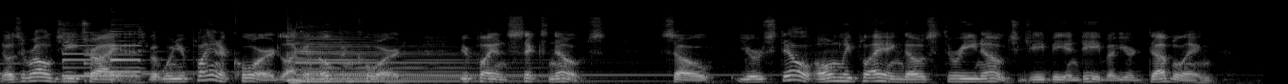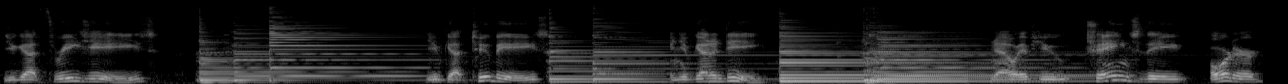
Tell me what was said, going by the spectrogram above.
those are all G triads, but when you're playing a chord, like an open chord, you're playing six notes. So you're still only playing those three notes, G, B, and D, but you're doubling. You got three G's, you've got two B's, and you've got a D. Now, if you change the order,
